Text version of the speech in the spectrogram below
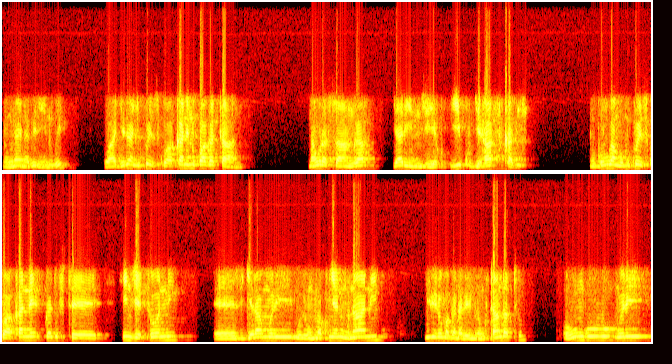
mirongo inani na birindwi. Wagereranya ukwezi kwa kane n'ukwa gatanu nawe urasanga yarinjiye yikubye hafi kabiri. Ni ukuvuga ngo mu kwezi kwa kane twari dufite hinjiye toni zigera muri mu bihumbi makumyabiri n'umunani n'ibiro magana abiri mirongo itandatu. Ubu ngubu muri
